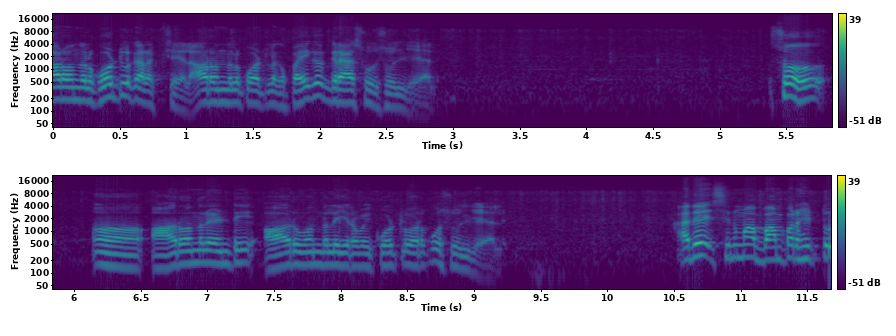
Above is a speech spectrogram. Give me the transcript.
ఆరు వందల కోట్లు కలెక్ట్ చేయాలి. ఆరు వందల కోట్లకు పైగా గ్రాస్ వసూలు చేయాలి. సో ఆరు వందలు ఏంటి ఆరు వందల ఇరవై కోట్ల వరకు వసూలు చేయాలి. అదే సినిమా బంపర్ హిట్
